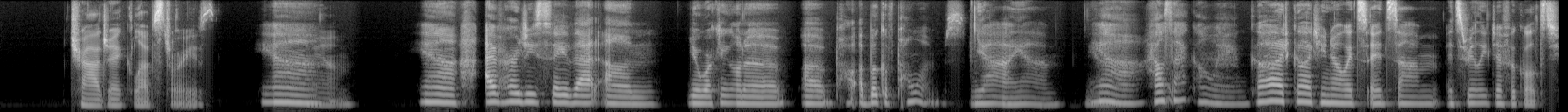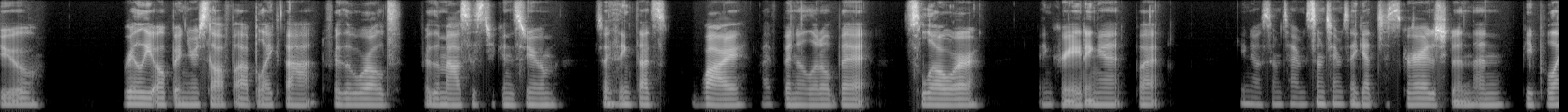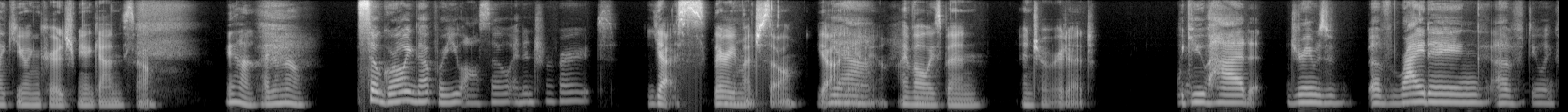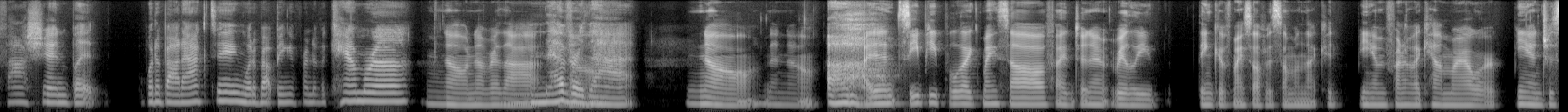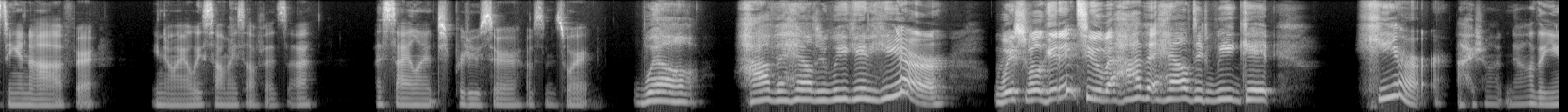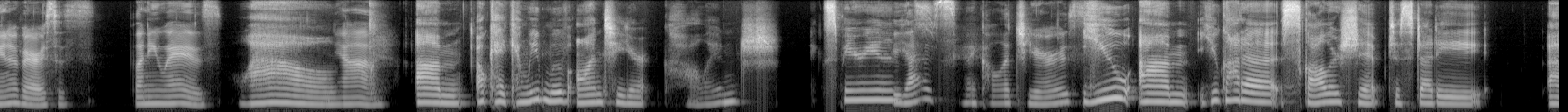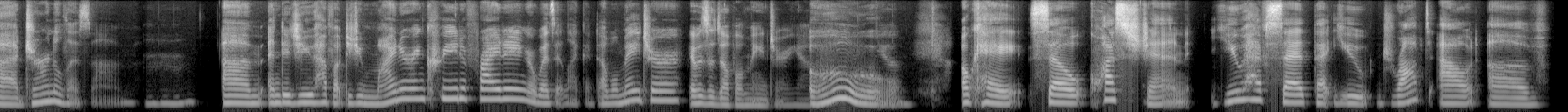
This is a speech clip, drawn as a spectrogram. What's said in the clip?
tragic love stories. Yeah. Yeah. Yeah. I've heard you say that um, you're working on a, a a book of poems. Yeah, I am. Yeah. How's that going? Good, good. You know, it's it's um it's really difficult to really open yourself up like that for the world, for the masses to consume. So I mm-hmm. think that's why I've been a little bit slower in creating it. But you know, sometimes sometimes I get discouraged and then people like you encourage me again. So yeah, I don't know. So, growing up, were you also an introvert? Yes, very Yeah. much so. Yeah, yeah. Yeah. yeah. I've always been introverted. You had dreams of, writing, of doing fashion, but what about acting? What about being in front of a camera? No, never that. Never No. that. No, no, no. Oh, I didn't see people like myself. I didn't really think of myself as someone that could be in front of a camera or be interesting enough. Or, you know, I always saw myself as a, a silent producer of some sort. Well, how the hell did we get here? Which we'll get into, but how the hell did we get here? I don't know. The universe is funny ways. Wow. Yeah. Um, okay, can we move on to your college experience? Yes. My college years. You um you got a scholarship to study uh journalism. Um and did you have a did you minor in creative writing or was it like a double major? It was a double major. Yeah. Oh. Yeah. Okay, so question, you have said that you dropped out of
